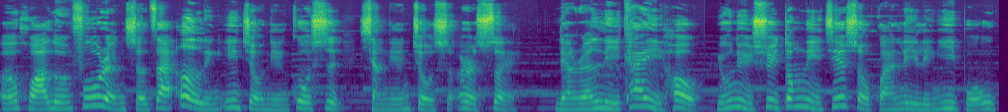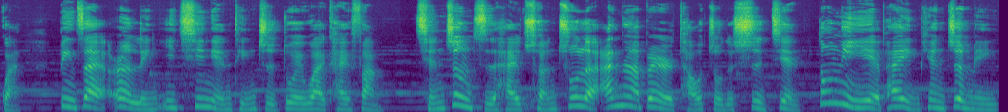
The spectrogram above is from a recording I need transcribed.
而华伦夫人则在二零一九年过世，享年九十二岁。两人离开以后，由女婿东尼接手管理灵异博物馆，并在二零一七年停止对外开放。前阵子还传出了安娜贝尔逃走的事件，东尼也拍影片证明。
